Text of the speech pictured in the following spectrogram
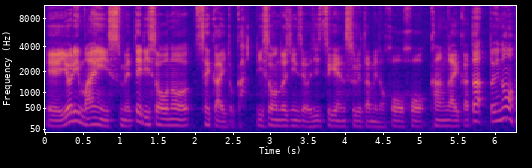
えー、より前に進めて理想の世界とか理想の人生を実現するための方法考え方というのを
